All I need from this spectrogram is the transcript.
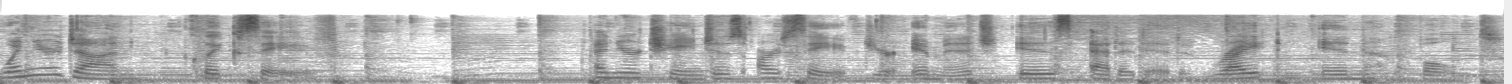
When you're done, click Save and your changes are saved. Your image is edited right in Bolt.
